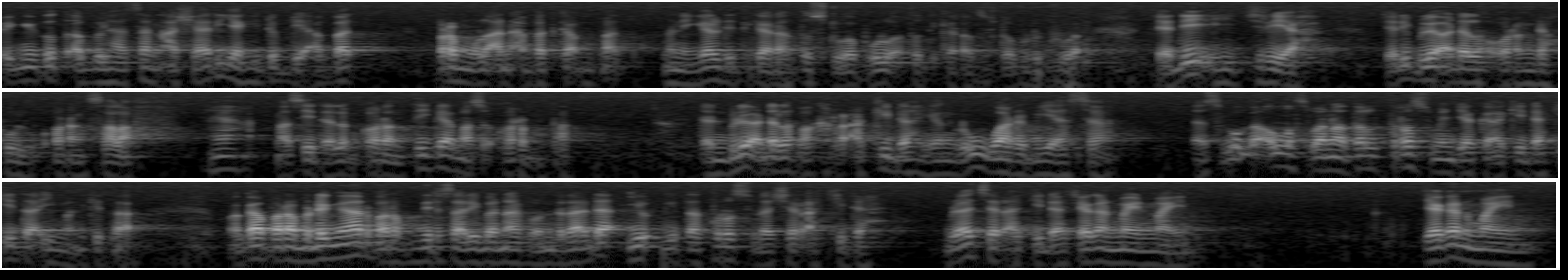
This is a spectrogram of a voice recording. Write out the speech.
pengikut Abdul Hasan Ash'ari yang hidup di abad permulaan abad keempat. Meninggal di 320 atau 322. Jadi Hijriah. Jadi beliau adalah orang dahulu, orang salaf. Ya, masih dalam koran 3 masuk koran 4. Dan beliau adalah pakar akidah yang luar biasa. Dan semoga Allah SWT terus menjaga akidah kita, iman kita. Maka para pendengar, para pemirsa di mana pun berada, yuk kita terus belajar akidah. Belajar akidah, jangan main-main. Jangan main.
